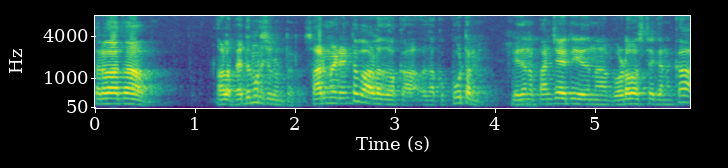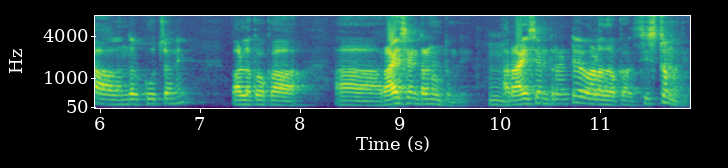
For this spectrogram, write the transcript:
తర్వాత వాళ్ళ పెద్ద మనుషులు ఉంటారు. సార్మేడ్ అంటే వాళ్ళది ఒక అదొక కూటమి. ఏదైనా పంచాయతీ ఏదైనా గొడవ వస్తే కనుక వాళ్ళందరూ కూర్చొని వాళ్ళకు ఒక రాయ్ సెంటర్ అని ఉంటుంది. ఆ రాయ్ సెంటర్ అంటే వాళ్ళది ఒక సిస్టమ్ అది.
